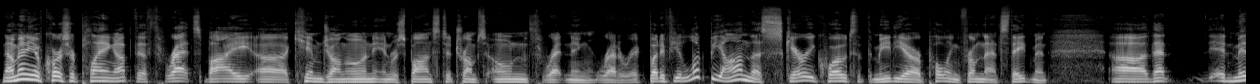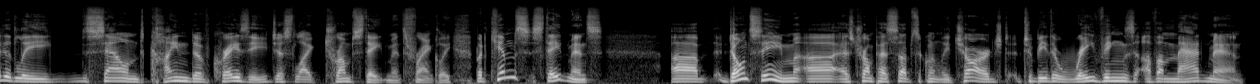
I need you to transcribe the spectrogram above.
Now, many, of course, are playing up the threats by uh, Kim Jong un in response to Trump's own threatening rhetoric. But if you look beyond the scary quotes that the media are pulling from that statement, uh, that admittedly sound kind of crazy, just like Trump's statements, frankly. But Kim's statements. Uh, don't seem, uh, as Trump has subsequently charged, to be the ravings of a madman.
